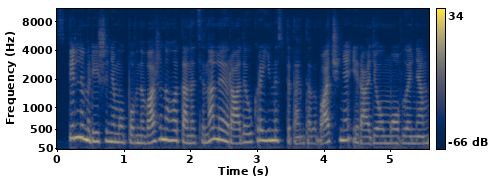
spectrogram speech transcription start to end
спільним рішенням уповноваженого та Національної ради України з питань телебачення і радіомовлення.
